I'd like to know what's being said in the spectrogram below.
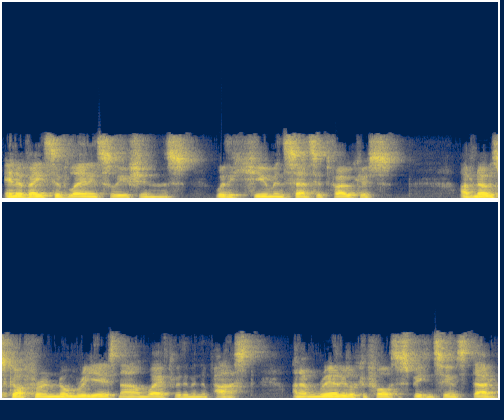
innovative learning solutions with a human centered focus. I've known Scott for a number of years now and worked with him in the past, and I'm really looking forward to speaking to him today.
